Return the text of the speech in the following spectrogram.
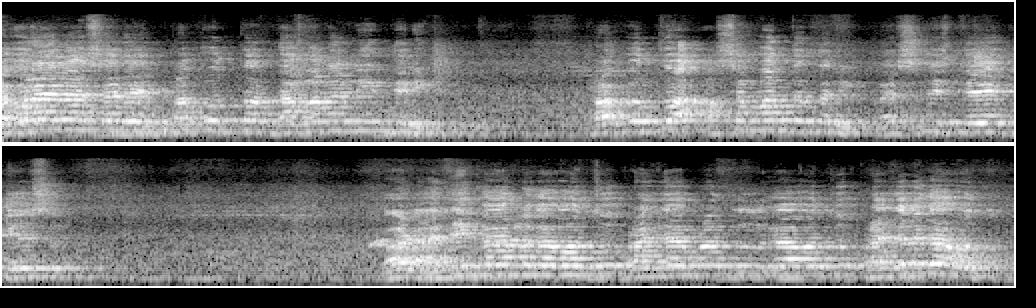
ఎవరైనా సరే ప్రభుత్వ దమన నీతిని ప్రభుత్వ అసమర్థతని ప్రశ్నిస్తే కేసు. వాడు అధికారులు కావచ్చు ప్రజాప్రతినిధులు కావచ్చు ప్రజలు కావచ్చు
